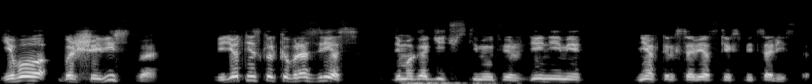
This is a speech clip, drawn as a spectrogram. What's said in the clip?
Его большевиство идет несколько вразрез с демагогическими утверждениями некоторых советских специалистов.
